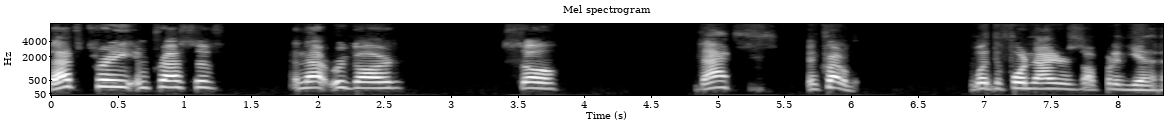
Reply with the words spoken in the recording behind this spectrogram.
That's pretty impressive in that regard. So that's incredible what the 49ers are putting together.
